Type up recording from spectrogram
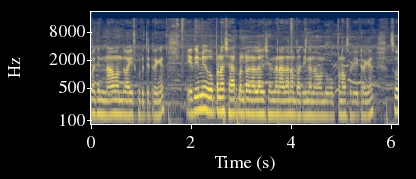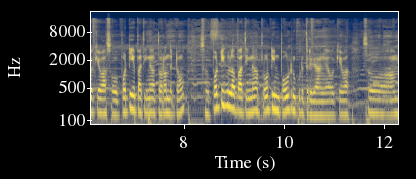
பார்த்தீங்கன்னா நான் வந்து வாய்ஸ் கொடுத்துட்ருக்கேன் எதுவுமே ஓப்பனாக ஷேர் பண்ணுற நல்ல விஷயம் தானே. அதான் பார்த்தீங்கன்னா நான் வந்து ஓப்பனாக சொல்லிகிட்டு இருக்கேன். ஸோ ஓகேவா ஸோ பொட்டியை பார்த்தீங்கன்னா திறந்துட்டோம். ஸோ பொட்டிக்குள்ளே பார்த்தீங்கன்னா ப்ரோட்டீன் பவுட்ரு கொடுத்துருக்காங்க. ஓகேவா ஸோ um,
